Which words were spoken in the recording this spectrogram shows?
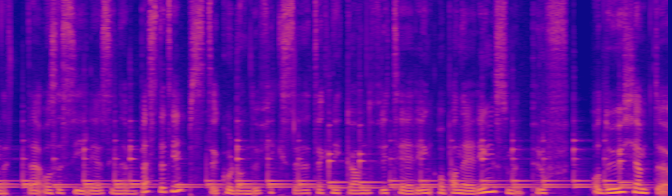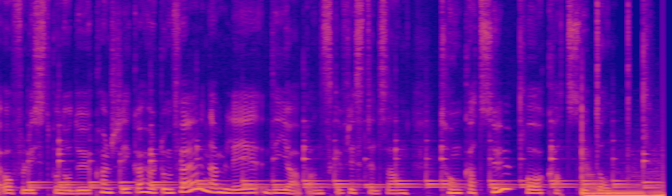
Anette og Cecilie sine beste tips til hvordan du fikser teknikkene fritering og panering som en proff. Og du kommer til å få lyst på noe du kanskje ikke har hørt om før, nemlig de japanske fristelsene tonkatsu og katsudon.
